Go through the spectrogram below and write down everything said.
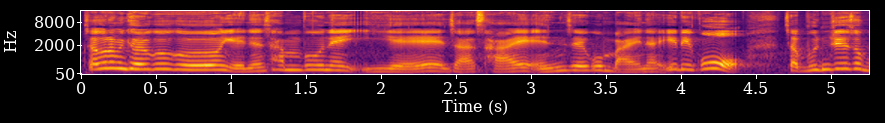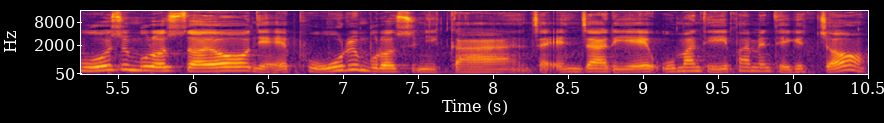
자 그러면 결국은 얘는 3분의 2에 자 4의 n제곱 마이너 1이고 자 문제에서 무엇을 물었어요? 네 F5를 물었으니까 자 n자리에 5만 대입하면 되겠죠.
